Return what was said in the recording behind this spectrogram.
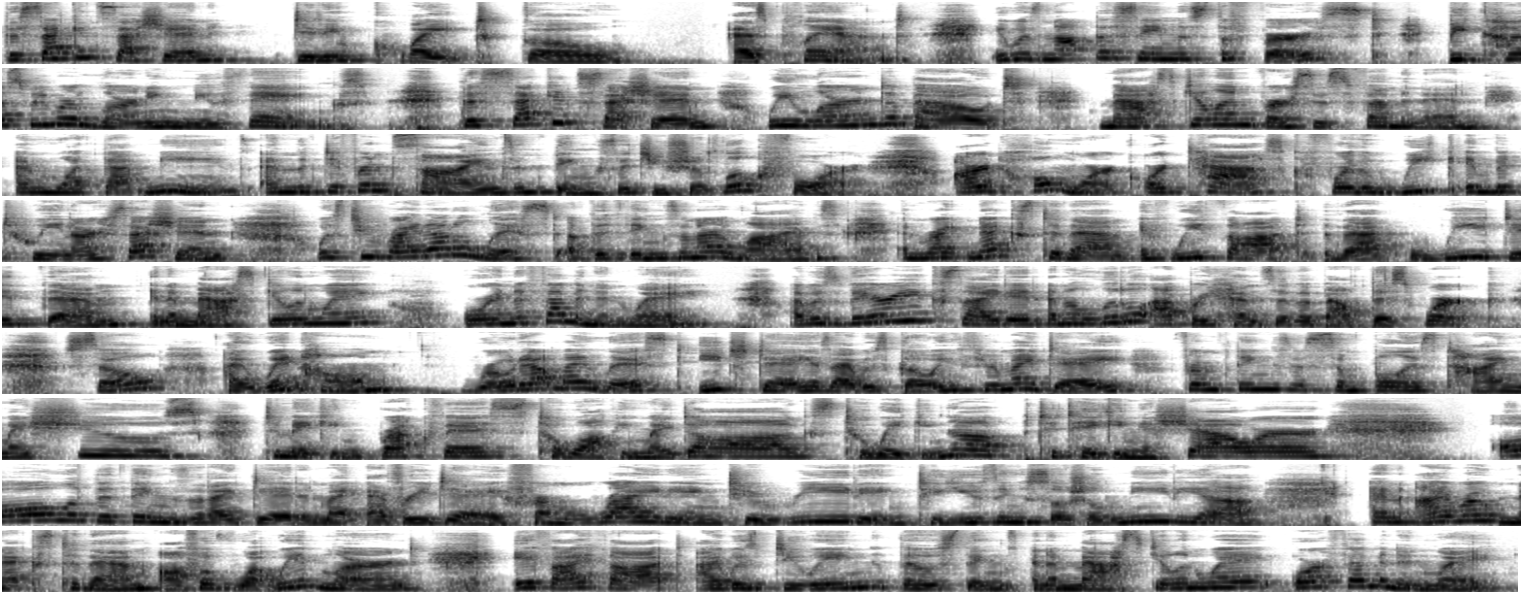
The second session didn't quite go as planned. It was not the same as the first because we were learning new things. The second session, we learned about masculine versus feminine and what that means and the different signs and things that you should look for. Our homework or task for the week in between our session was to write out a list of the things in our lives and write next to them if we thought that we did them in a masculine way or in a feminine way. I was very excited and a little apprehensive about this work. So I went home, wrote out my list each day as I was going through my day, from things as simple as tying my shoes, to making breakfast, to walking my dogs, to waking up, to taking a shower all of the things that I did in my everyday, from writing to reading to using social media. And I wrote next to them, off of what we had learned, if I thought I was doing those things in a masculine way or a feminine way.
